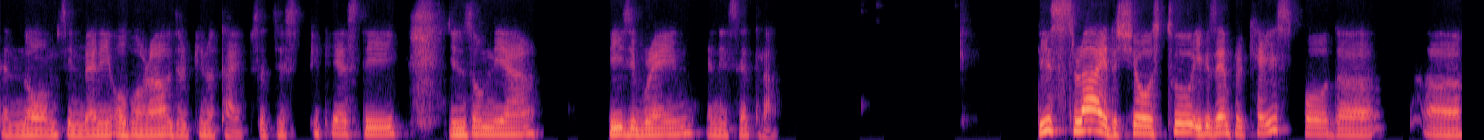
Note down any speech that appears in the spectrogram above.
than norms in many overarousal phenotypes, such as PTSD, insomnia, busy brain, and etc. This slide shows two example case for the uh,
